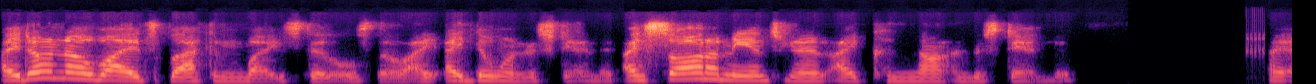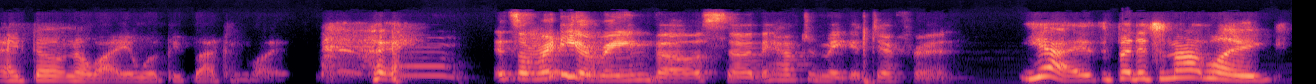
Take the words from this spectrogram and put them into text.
I don't know why it's black and white Skittles though. I, I don't understand it. I saw it on the internet. I could not understand it. I, I don't know why it would be black and white. it's already a rainbow, so they have to make it different. Yeah, it's, but it's not like,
